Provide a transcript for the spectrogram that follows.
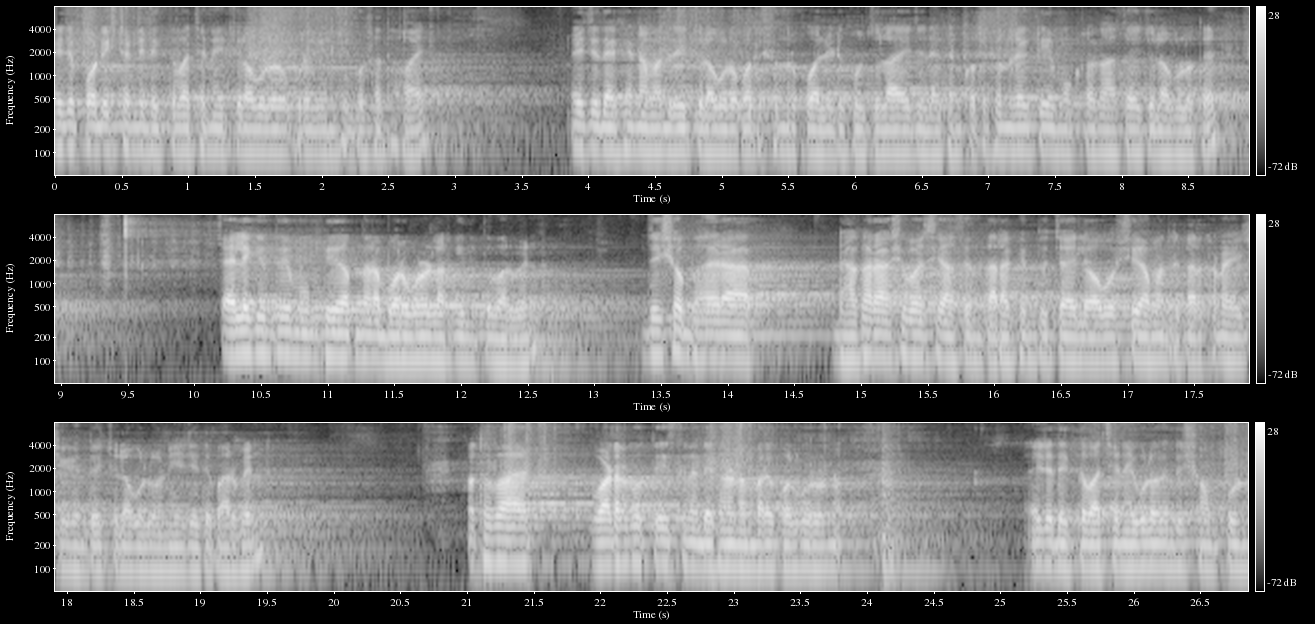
এই যে পডি স্ট্যান্ডটি দেখতে পাচ্ছেন, এই চুলাগুলোর উপরে কিন্তু বসাতে হয়। এই যে দেখেন আমাদের এই চুলাগুলো কত সুন্দর কোয়ালিটি ফুল চুলা। এই যে দেখেন কত সুন্দর একটি মুখ রাখা আছে এই চুলাগুলোতে। চাইলে কিন্তু এই মুখ দিয়ে আপনারা বড় বড় লার্কি দিতে পারবেন। যেসব ভাইয়েরা ঢাকার আশেপাশে আছেন, তারা কিন্তু চাইলে অবশ্যই আমাদের কারখানায় এসে কিন্তু এই চুলাগুলো নিয়ে যেতে পারবেন। অথবা অর্ডার করতে স্ক্রিনে দেখানো নাম্বারে কল করুন। এই যে দেখতে পাচ্ছেন, এগুলো কিন্তু সম্পূর্ণ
